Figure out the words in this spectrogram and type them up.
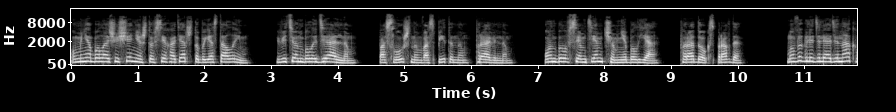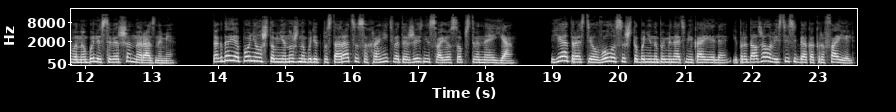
У меня было ощущение, что все хотят, чтобы я стал им. Ведь он был идеальным, послушным, воспитанным, правильным. Он был всем тем, чем не был я. Парадокс, правда? Мы выглядели одинаково, но были совершенно разными. Тогда я понял, что мне нужно будет постараться сохранить в этой жизни свое собственное «я». Я отрастил волосы, чтобы не напоминать Микаэля, и продолжал вести себя как Рафаэль.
